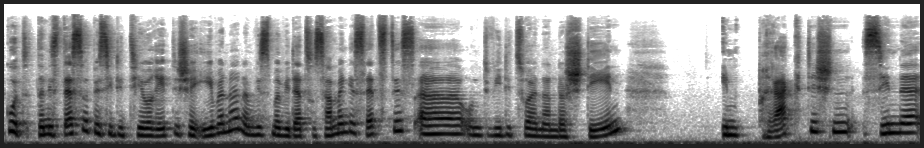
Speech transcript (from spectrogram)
Gut, dann ist das ein bisschen die theoretische Ebene, dann wissen wir, wie der zusammengesetzt ist äh, und wie die zueinander stehen im praktischen Sinne,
